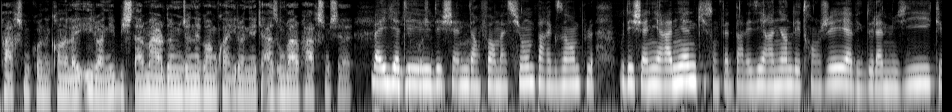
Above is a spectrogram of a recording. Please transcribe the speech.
پخش میکنه کانال های ایرانی بیشتر مردم اینجا نگاه میکنن ایرانی که از اون ور پخش میشه Bah, il y a des, des chaînes d'information, par exemple, ou des chaînes iraniennes qui sont faites par les Iraniens de l'étranger avec de la musique.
